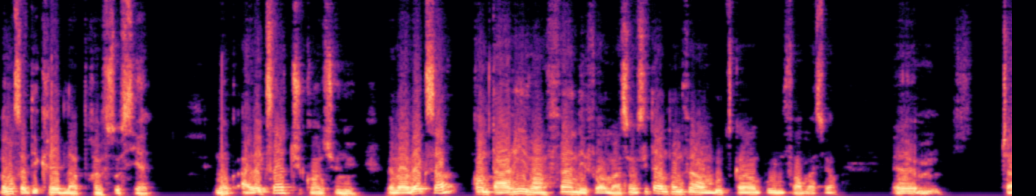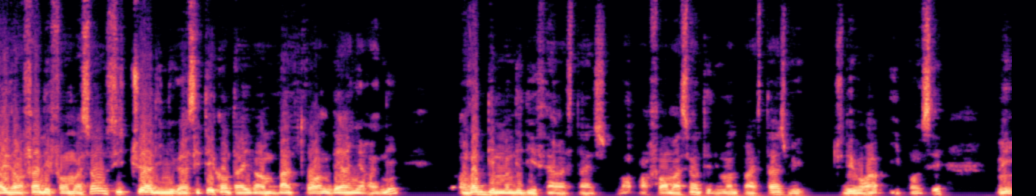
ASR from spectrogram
Donc ça te crée de la preuve sociale. Donc avec ça, tu continues. Mais avec ça, quand tu arrives en fin des formations, si tu es en train de faire un bootcamp ou une formation, euh, tu arrives en fin des formations, ou si tu es à l'université, quand tu arrives en bac 3, en dernière année, on va te demander de faire un stage. Bon, en formation, on te demande pas un stage, mais tu devras y penser. Mais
